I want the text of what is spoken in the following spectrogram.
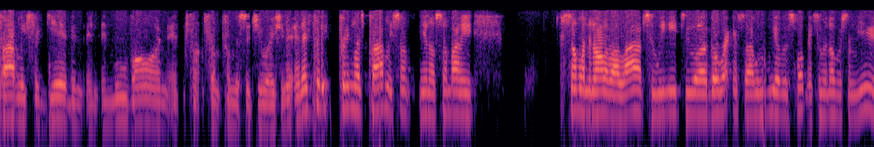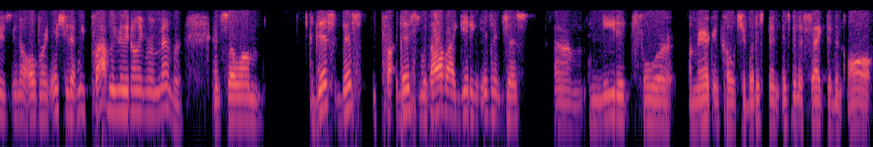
probably forgive and, and, and move on and from, from from the situation. And it's pretty pretty much probably some you know somebody someone in all of our lives who we need to uh, go reconcile with who we haven't spoken to in over some years, you know, over an issue that we probably really don't even remember. And so um this this this with all our getting isn't just um needed for American culture, but it's been it's been effective in all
